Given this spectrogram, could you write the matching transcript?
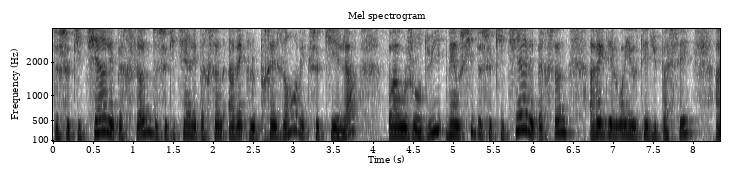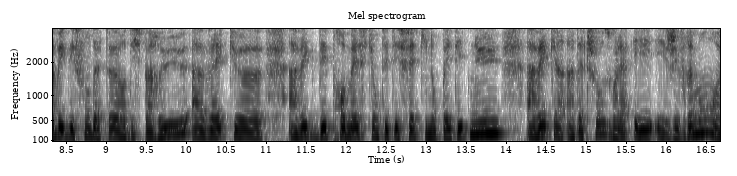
de ce qui tient les personnes, de ce qui tient les personnes avec le présent, avec ce qui est là aujourd'hui, mais aussi de ce qui tient les personnes avec des loyautés du passé avec des fondateurs disparus, avec, avec des promesses qui ont été faites qui n'ont pas été tenues, avec un, tas de choses, voilà. Et, j'ai vraiment,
